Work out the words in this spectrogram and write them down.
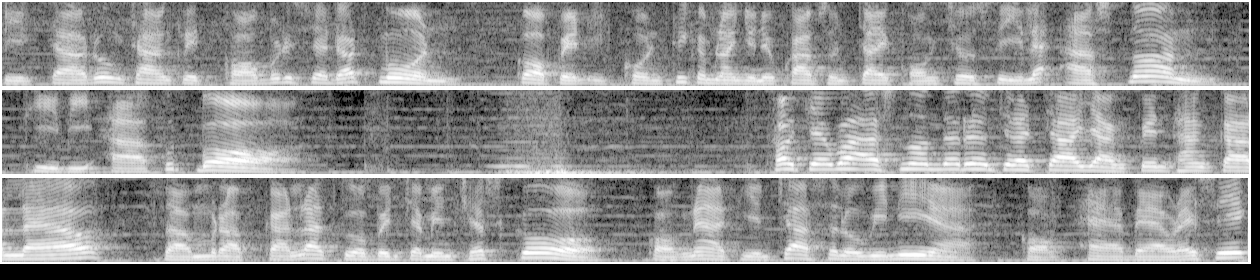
ปีกดาวรุ่งชาวอังกฤษของบริเซียดอทมุนก็เป็นอีกคนที่กำลังอยู่ในความสนใจของเชลซีและอาร์เซนอล TBR ฟุตบอล เข้าใจว่าอาร์เซนอลได้เริ่มเจรจาอย่างเป็นทางการแล้วสำหรับการล่าตัวเบนจามินเชสโกกองหน้าทีมชาติสโลวีเนียของแอร์แบลไรซิก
